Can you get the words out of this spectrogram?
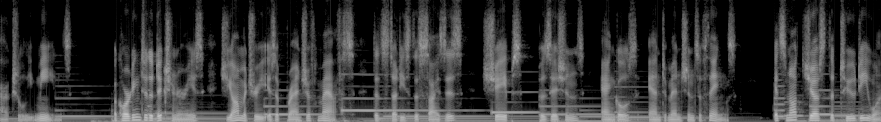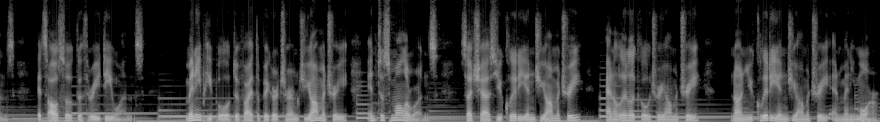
actually means. According to the dictionaries, geometry is a branch of maths that studies the sizes, shapes, positions, angles, and dimensions of things. It's not just the 2D ones, it's also the 3D ones. Many people divide the bigger term geometry into smaller ones, such as Euclidean geometry, analytical geometry, non Euclidean geometry, and many more.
